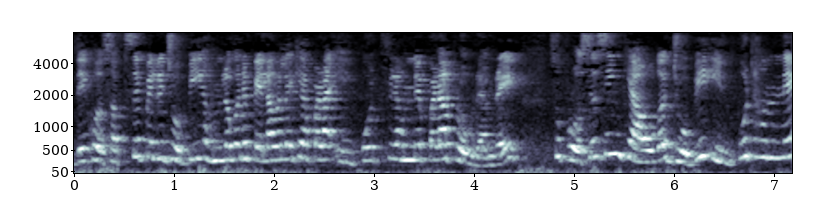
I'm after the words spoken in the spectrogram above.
देखो, सबसे पहले जो भी हम लोगों ने पहला वाला क्या पढ़ा इनपुट फिर हमने पढ़ा प्रोग्राम राइट सो प्रोसेसिंग क्या होगा? जो भी इनपुट हमने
